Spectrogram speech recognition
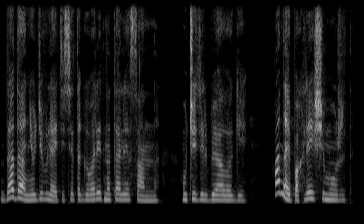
«Да-да, не удивляйтесь, это говорит Наталья Санна, учитель биологии. Она и похлеще может».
